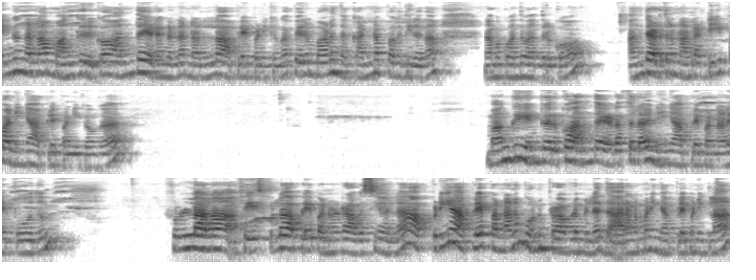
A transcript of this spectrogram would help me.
எங்கெங்கெல்லாம் மங்கு இருக்கோ அந்த இடங்கள்லாம் நல்லா அப்ளை பண்ணிக்கோங்க. பெரும்பாலும் இந்த கண்ணை பகுதியில் தான் நமக்கு வந்து வந்திருக்கும். அந்த இடத்துல நல்லா டீப்பாக நீங்கள் அப்ளை பண்ணிக்கோங்க. மங்கு எங்கே இருக்கோ அந்த இடத்துல நீங்கள் அப்ளை பண்ணாலே போதும். ஃபுல்லாலாம் ஃபேஸ் ஃபுல்லாக அப்ளை பண்ணணுன்ற அவசியம் இல்லை. அப்படியே அப்ளை பண்ணாலும் ஒன்றும் ப்ராப்ளம் இல்லை. தாராளமாக நீங்கள் அப்ளை பண்ணிக்கலாம்.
